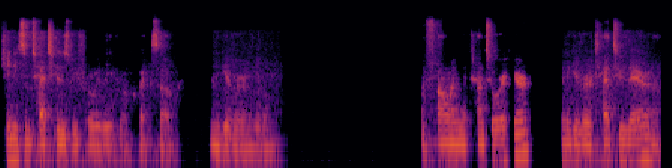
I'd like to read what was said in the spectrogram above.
she needs some tattoos before we leave real quick. So I'm to give her a little, I'm following the contour here. I'm going to give her a tattoo there and a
